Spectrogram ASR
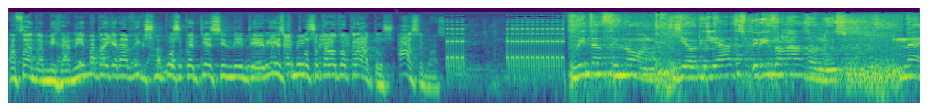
Αυτά είναι τα μηχανήματα για να δείξουν πόσο κακές είναι οι εταιρείες και πόσο καλό το κράτος. Άσε μας. Β' Αθηνών, Γεωργιάδης Πυρίδων Άδωνης. Ναι.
